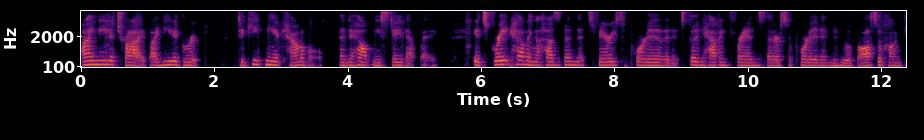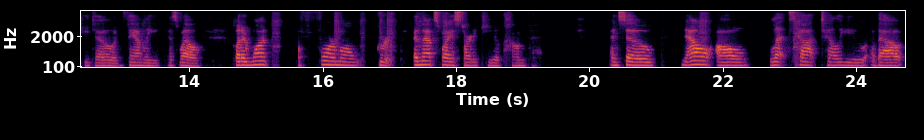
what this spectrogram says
I need a tribe, I need a group to keep me accountable and to help me stay that way it's great having a husband that's very supportive and it's good having friends that are supported and who have also gone keto and family as well. But i want a formal group and that's why i started keto confab and so now i'll let scott tell you about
